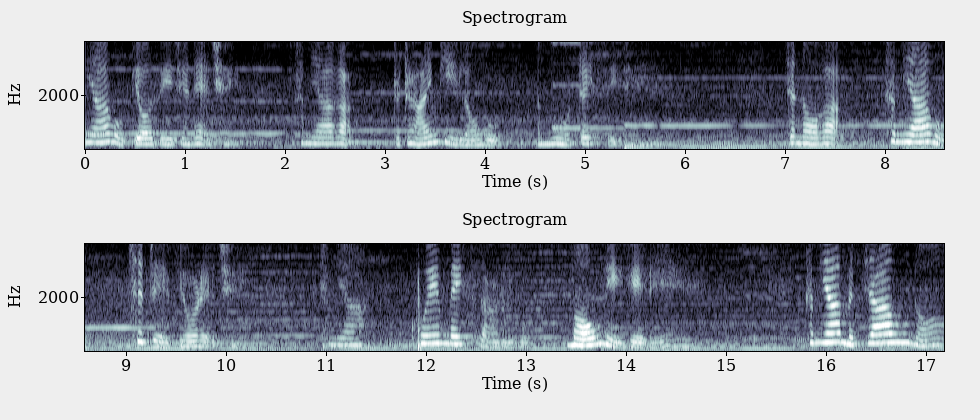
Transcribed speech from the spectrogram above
မည်းကိုပျော်စေခြင်းတဲ့အချိန်ခမည်းကတတိုင်းပြည်လုံးကိုအငိုတိတ်စေခြင်းကျွန်တော်ကခမည်းကိုချစ်တယ်ပြောတဲ့အချိန်ခမည်းခွေးမိတ်စာတွေကိုမုန်းနေခဲ့တယ်ခမည်းမကြောက်ဘူးနော်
